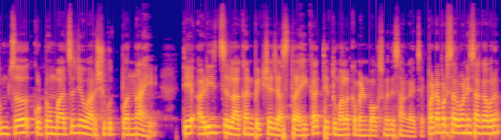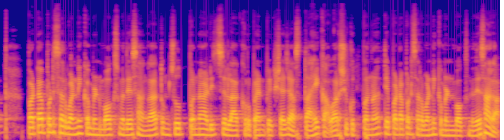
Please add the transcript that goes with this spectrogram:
तुमचं कुटुंबाचं जे वार्षिक उत्पन्न आहे ते अडीच लाखांपेक्षा जास्त आहे का? ते तुम्हाला कमेंट बॉक्समध्ये सांगायचं आहे पटापट सर्वांनी सांगा बरं. पटापट सर्वांनी कमेंट बॉक्समध्ये सांगा तुमचं उत्पन्न अडीच लाख रुपयांपेक्षा जास्त आहे का? वार्षिक उत्पन्न ते पटापट सर्वांनी कमेंट बॉक्समध्ये सांगा.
